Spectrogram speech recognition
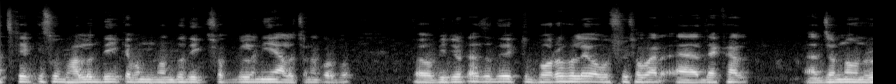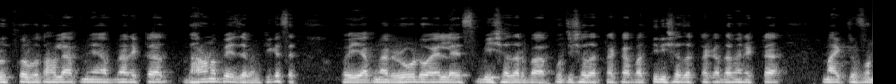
আজকে কিছু ভালো দিক এবং মন্দ দিক সবগুলো নিয়ে আলোচনা করব। তো ভিডিওটা যদি একটু বড় হলে অবশ্যই সবার দেখার জন্য অনুরোধ করব। তাহলে আপনি আপনার একটা ধারণা পেয়ে যাবেন, ঠিক আছে? ওই আপনার রোড ওয়্যারলেস বিশ হাজার বা পঁচিশ হাজার টাকা বা তিরিশ হাজার টাকা দামের একটা মাইক্রোফোন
